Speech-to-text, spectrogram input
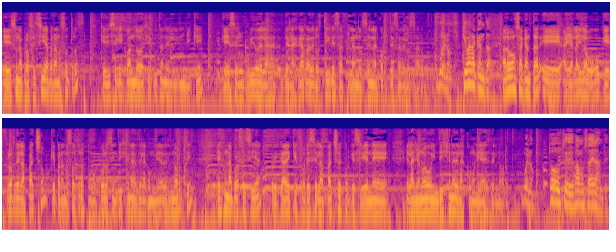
es una profecía para nosotros, que dice que cuando ejecutan el imbiqué, que es el ruido de, la- de las garras de los tigres afilándose en la corteza de los árboles. Bueno, ¿qué van a cantar? Ahora vamos a cantar eh, Ayalay la Bogó, que es Flor del Apacho, que para nosotros como pueblos indígenas de la comunidad del norte es una profecía, porque cada vez que florece el Apacho es porque se viene el año nuevo indígena de las comunidades del norte. Bueno, todos ustedes, vamos adelante.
